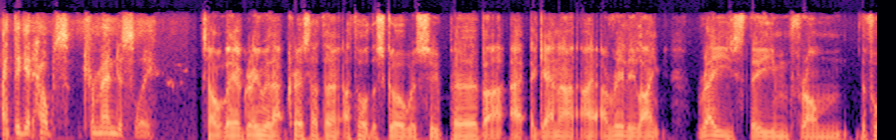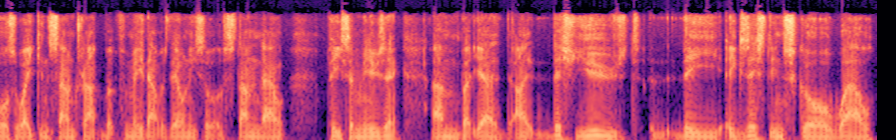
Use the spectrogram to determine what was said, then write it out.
I think it helps tremendously. Totally agree with that, Chris. I thought I thought the score was superb. I, I, again, I, I really like Rey's theme from the Force Awakens soundtrack, but for me, that was the only sort of standout piece of music. Um, but yeah, I, this used the existing score well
